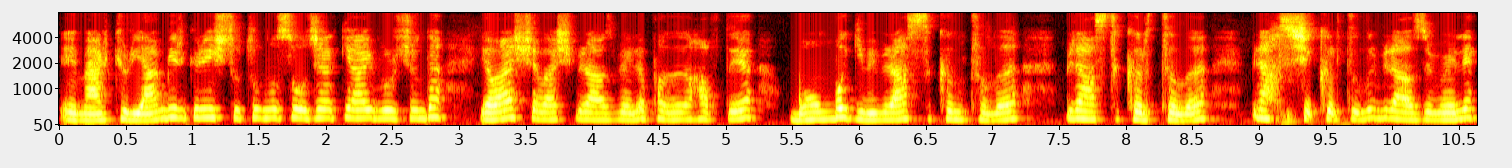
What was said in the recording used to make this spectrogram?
E, Merküryen bir güneş tutulması olacak Yay Burcu'nda. Yavaş yavaş biraz böyle haftaya bomba gibi biraz sıkıntılı, biraz tıkırtılı, biraz şıkırtılı, biraz da böyle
